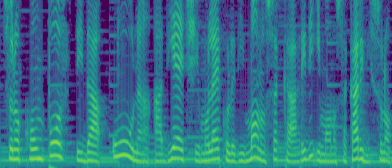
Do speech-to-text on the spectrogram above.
Sono composti da 1 a 10 molecole di monosaccaridi. I monosaccaridi sono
